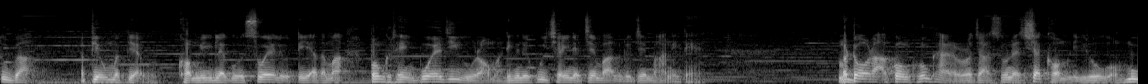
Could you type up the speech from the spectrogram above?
သူက အပြုံးမပြတ်ဘူး။ community လက်ကိုဆွဲလို့တရားသမားဘုံကထိန်ပွဲကြီးကိုတော့မှဒီကနေ့ဝှီချင်းနဲ့ကျင်းပလို့ကျင်းပနေတယ်။မတော်တာအကုန်ခုခံရောဂျာဆိုးနဲ့ရှက်ကော်မနီတို့ကိုအမှု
